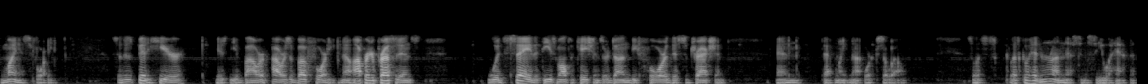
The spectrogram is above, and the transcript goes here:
minus 40. So this bit here is the hours above 40. Now, operator precedence would say that these multiplications are done before this subtraction, and that might not work so well. So let's let's go ahead and run this and see what happens.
